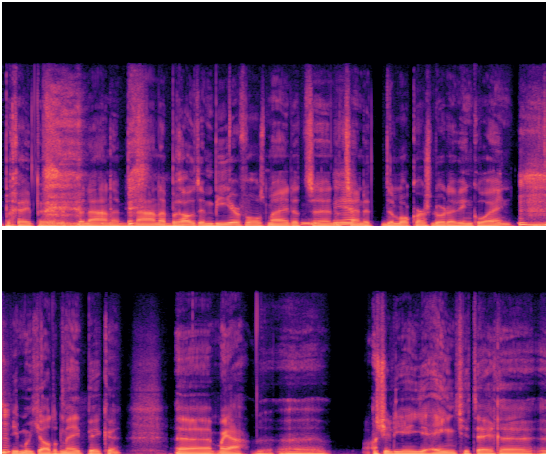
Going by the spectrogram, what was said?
begrepen. Bananen, bananen, brood en bier volgens mij. Dat, eh, dat Ja. zijn de, de lokkers door de winkel heen. Die moet je altijd meepikken. Maar ja, als jullie in je eentje tegen, eh,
